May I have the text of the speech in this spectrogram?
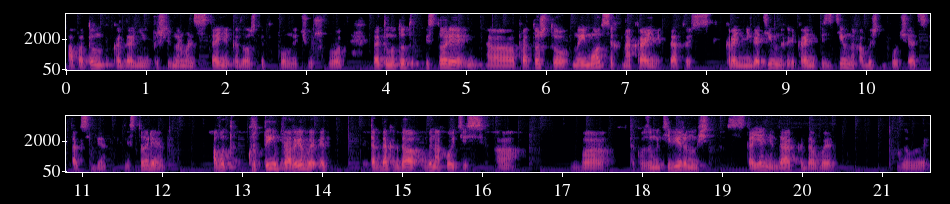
а потом, когда они пришли в нормальное состояние, оказалось, что это полная чушь. Вот. Поэтому тут история э, про то, что на эмоциях, на крайних, да, то есть крайне негативных или крайне позитивных, обычно получается так себе история. А вот крутые прорывы — это тогда, когда вы находитесь э, в таком замотивированном состоянии, да, когда вы, вы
